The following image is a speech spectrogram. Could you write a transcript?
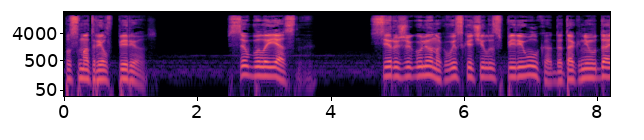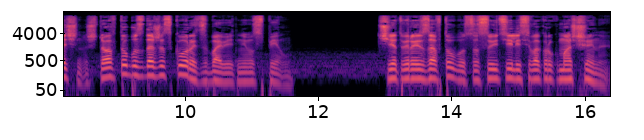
Посмотрел вперед. Все было ясно. Серый «Жигуленок» выскочил из переулка, да так неудачно, что автобус даже скорость сбавить не успел. Четверо из автобуса суетились вокруг машины.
